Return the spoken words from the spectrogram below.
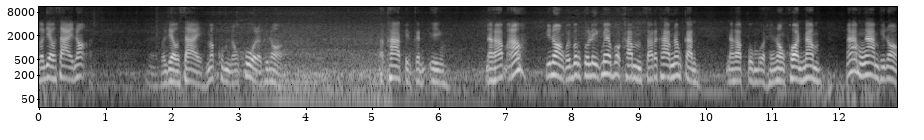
ก็เลี้ยวซ้ายเนาะเออก็เลี้ยวซ้ายมาคุมน้องคู่แหละพี่น้องราคาเป็นกันเองนะครับ เอาพี่น้องไปเบิ่งตัวเลขแม่บัวคำสารคามน้ำกันนะครับปรโมทให้น้องพรนำงามงามพี่น้อง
